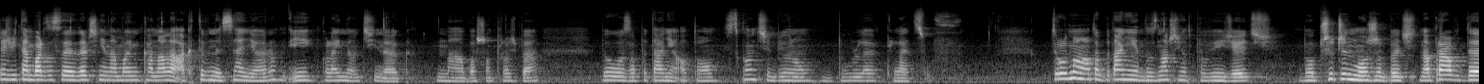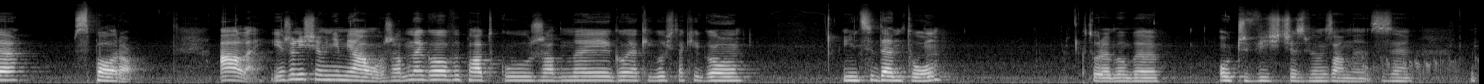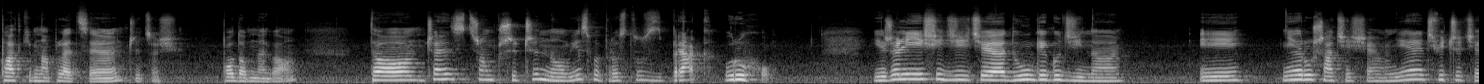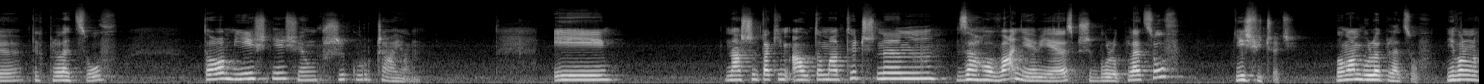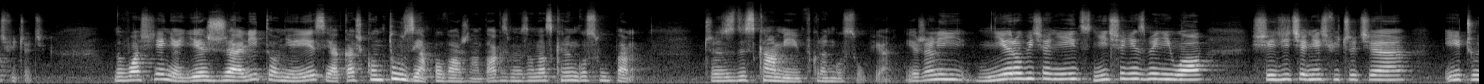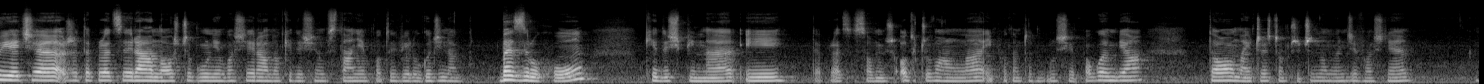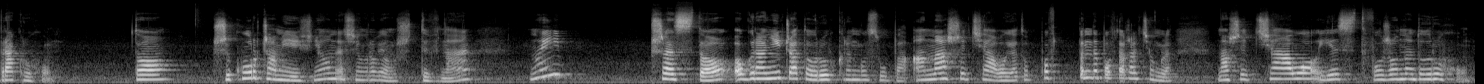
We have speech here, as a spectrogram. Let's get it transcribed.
Cześć, witam bardzo serdecznie na moim kanale Aktywny Senior i kolejny odcinek na Waszą prośbę było zapytanie o to, skąd się biorą bóle pleców. Trudno na to pytanie jednoznacznie odpowiedzieć, bo przyczyn może być naprawdę sporo. Ale jeżeli się nie miało żadnego wypadku, żadnego jakiegoś takiego incydentu, który byłby oczywiście związany z upadkiem na plecy czy coś podobnego, to częstszą przyczyną jest po prostu brak ruchu. Jeżeli siedzicie długie godziny i nie ruszacie się, nie ćwiczycie tych pleców, to mięśnie się przykurczają. I naszym takim automatycznym zachowaniem jest przy bólu pleców nie ćwiczyć, bo mam bóle pleców, nie wolno ćwiczyć. No właśnie nie, jeżeli to nie jest jakaś kontuzja poważna, tak, związana z kręgosłupem czy z dyskami w kręgosłupie. Jeżeli nie robicie nic, nic się nie zmieniło, siedzicie, nie ćwiczycie i czujecie, że te plecy rano, szczególnie właśnie rano, kiedy się wstanie po tych wielu godzinach bez ruchu, kiedy śpimy i te plecy są już odczuwalne i potem ten ból się pogłębia, to najczęstszą przyczyną będzie właśnie brak ruchu. To przykurcza mięśnie, one się robią sztywne, no i przez to ogranicza to ruch kręgosłupa, a nasze ciało, ja to pow- będę powtarzać ciągle, nasze ciało jest stworzone do ruchu.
